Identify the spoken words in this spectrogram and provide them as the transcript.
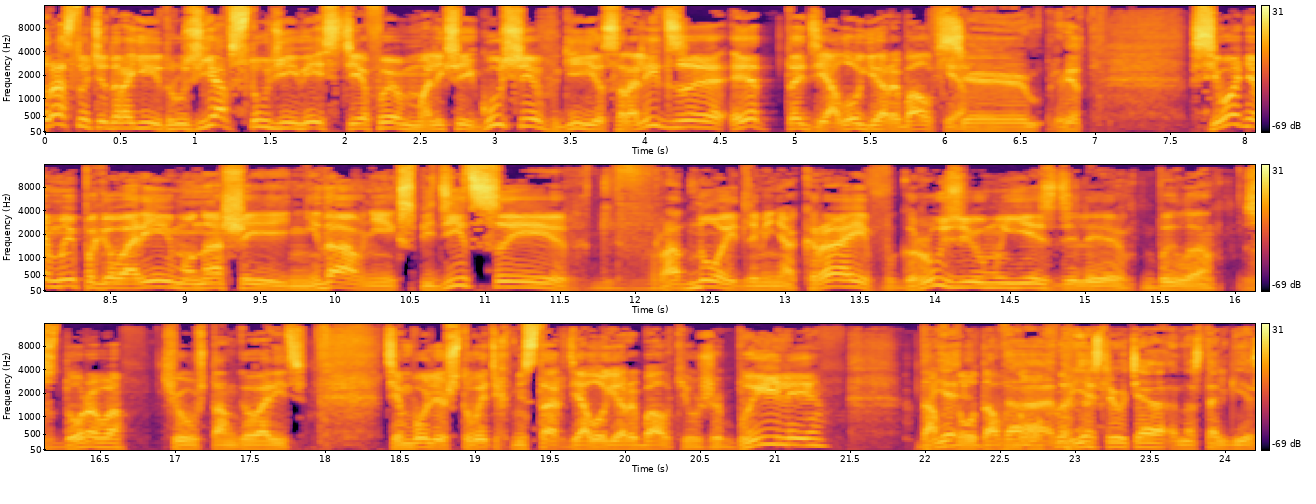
Здравствуйте, дорогие друзья! В студии Вести ФМ Алексей Гусев, Гия Саралидзе. Это «Диалоги о рыбалке». Всем привет! Сегодня мы поговорим о нашей недавней экспедиции в родной для меня край. В Грузию мы ездили. Было здорово. Чего уж там говорить. Тем более, что в этих местах диалоги о рыбалке уже были. Давно-давно. Да, но если у тебя ностальгия,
